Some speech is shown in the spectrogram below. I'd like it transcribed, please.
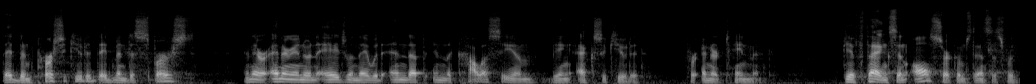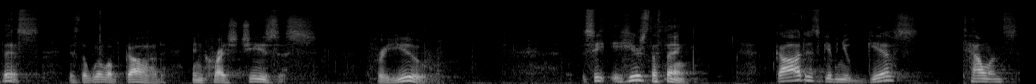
They'd been persecuted, they'd been dispersed, and they were entering into an age when they would end up in the Colosseum being executed for entertainment. Give thanks in all circumstances, for this is the will of God in Christ Jesus for you. See, here's the thing God has given you gifts, talents,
